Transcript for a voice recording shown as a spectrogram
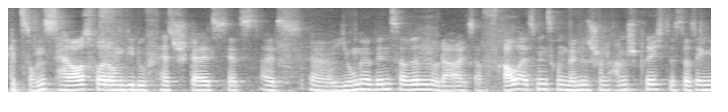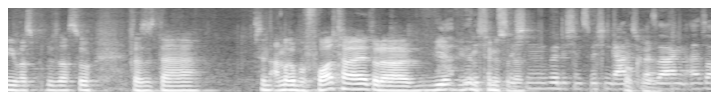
Gibt es sonst Herausforderungen, die du feststellst jetzt als äh, junge Winzerin oder als Frau als Winzerin, wenn du es schon ansprichst? Ist das irgendwie was, wo du sagst, so, dass es da sind andere bevorteilt oder wie, ja, wie empfindest du das? Würde ich inzwischen gar nicht okay. mehr sagen. Also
